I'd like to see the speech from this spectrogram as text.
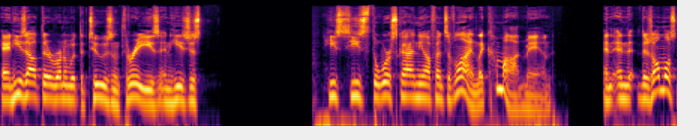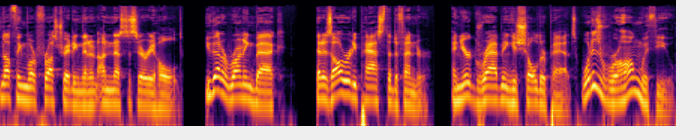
And he's out there running with the twos and threes, and he's just he's he's the worst guy on the offensive line. Like, come on, man. And and there's almost nothing more frustrating than an unnecessary hold. You got a running back that has already passed the defender and you're grabbing his shoulder pads. What is wrong with you?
